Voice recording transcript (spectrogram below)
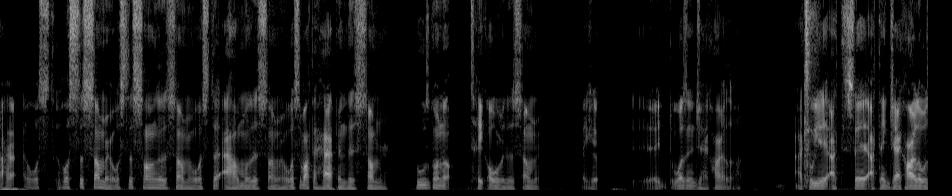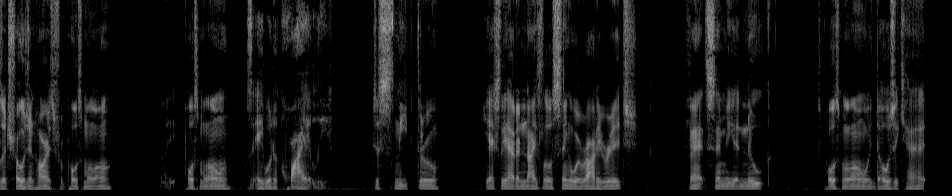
I, what's what's the summer? What's the song of the summer? What's the album of the summer? What's about to happen this summer? Who's gonna take over the summer? Like it, it wasn't Jack Harlow. I tweeted, I said, I think Jack Harlow was a Trojan horse for Post Malone. Like Post Malone was able to quietly just sneak through. He actually had a nice little single with Roddy Ricch. Vance sent me a nuke. Post Malone with Doja Cat.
